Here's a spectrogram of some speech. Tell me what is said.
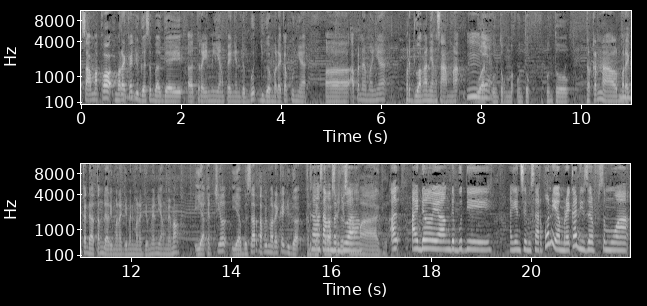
sama kok mereka juga sebagai uh, trainee yang pengen debut juga mereka punya uh, apa namanya perjuangan yang sama Hmm, buat iya. untuk untuk untuk terkenal Hmm. mereka datang dari manajemen-manajemen yang memang iya kecil iya besar tapi mereka juga kerja Sama-sama kerasnya itu berjuang. sama gitu idol yang debut di agensi besar pun ya mereka deserve semua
